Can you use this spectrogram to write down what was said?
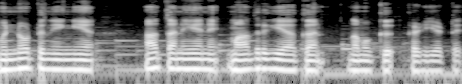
മുന്നോട്ട് നീങ്ങിയ ആ തനയനെ മാതൃകയാക്കാൻ നമുക്ക് കഴിയട്ടെ.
